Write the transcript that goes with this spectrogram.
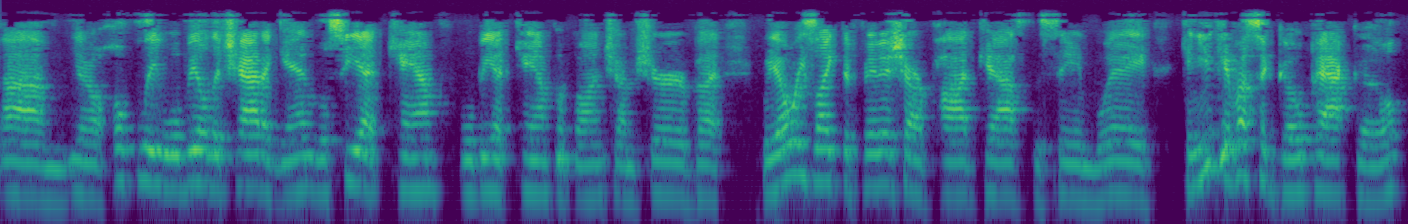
um, you know, hopefully we'll be able to chat again. We'll see you at camp. We'll be at camp a bunch, I'm sure, but we always like to finish our podcast the same way. Can you give us a go pack go?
